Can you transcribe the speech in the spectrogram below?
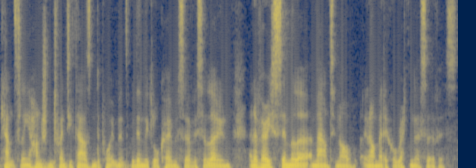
cancelling 120,000 appointments within the glaucoma service alone and a very similar amount in our, in our medical retina service.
